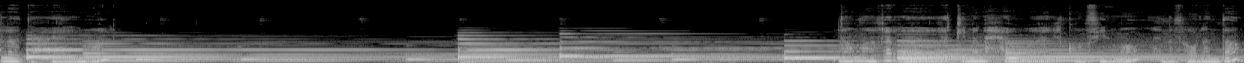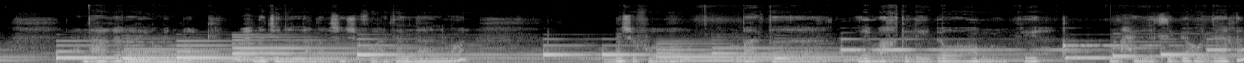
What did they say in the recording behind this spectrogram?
الدخله تاع المول. غير غير كيما نحاو الكونفينمون هنا في هولندا. عندها غير يومين برك. وحنا جينا لهنا باش نشوفوا هذا المول. نشوفوا بعض لي مارك اللي يبيعوهم فيه المحلات اللي يبيعوا الداخل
